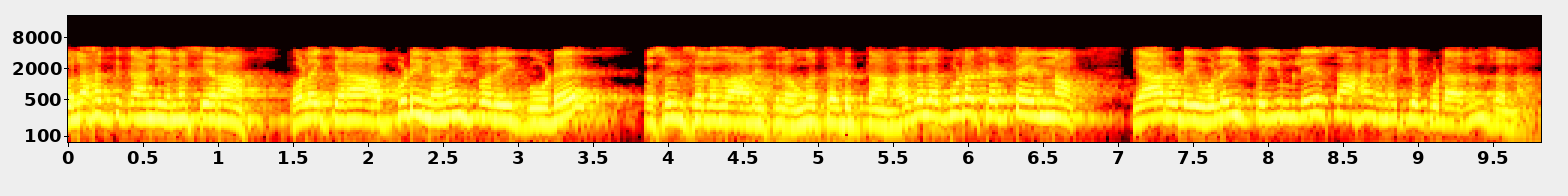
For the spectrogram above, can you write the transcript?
உலகத்துக்காண்டி என்ன செய்கிறான் உழைக்கிறான் அப்படி நினைப்பதை கூட ரசூல் சல்லா அலிஸ்ல அவங்க தடுத்தாங்க. அதில் கூட கெட்ட எண்ணம். யாருடைய உழைப்பையும் லேசாக நினைக்கக்கூடாதுன்னு சொன்னாங்க.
